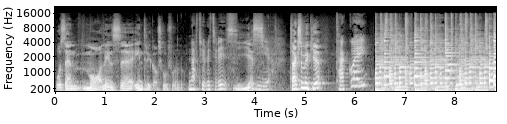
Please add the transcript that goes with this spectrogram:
och sen Malins eh, intryck av Skolforum. Naturligtvis. Yes. Yeah. Tack så mycket. Tack och hej. Thank you.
